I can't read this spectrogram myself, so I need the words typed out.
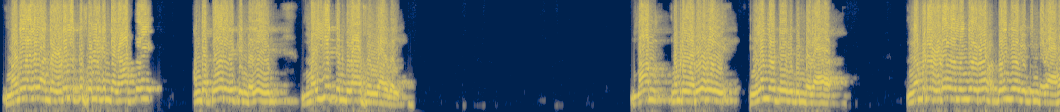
மனிதர்கள் அந்த உடலுக்கு சொல்லுகின்ற வார்த்தை அந்த பெயர் இருக்கின்றது மையத் என்பதாக சொல்வார்கள். நாம் நம்முடைய ரூகை இளங்கட்டதற்கு பின்பதாக நம்முடைய உடல் ரூஹ் பிரிஞ்சதற்கு பின்பதாக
